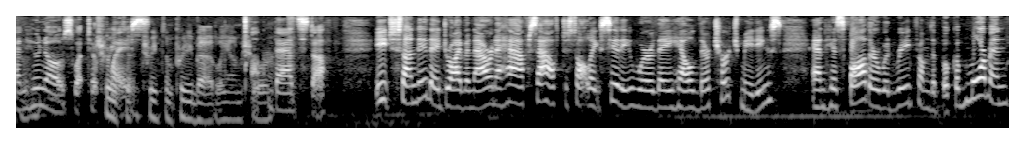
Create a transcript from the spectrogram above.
and who knows what took Treat them, place. treat them pretty badly, I'm uh, sure. Bad stuff. Each Sunday, they drive an hour and a half south to Salt Lake City, where they held their church meetings, and his father would read from the Book of Mormon.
